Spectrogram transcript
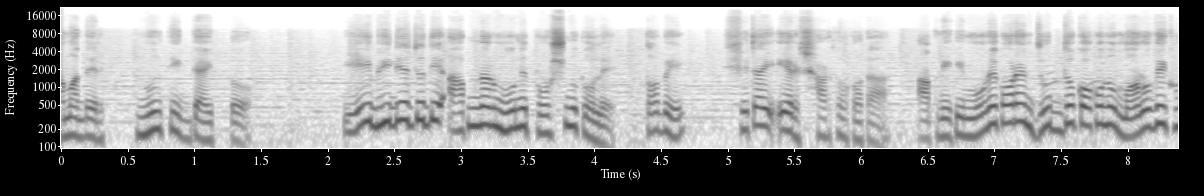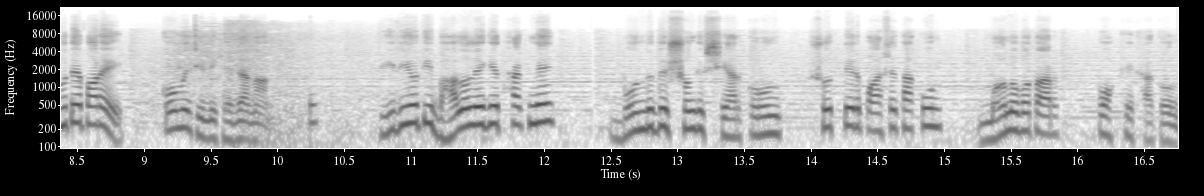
আমাদের নৈতিক দায়িত্ব? এই ভিডিও যদি আপনার মনে প্রশ্ন তোলে, তবে সেটাই এর সার্থকতা। আপনি কি মনে করেন যুদ্ধ কখনো মানবিক হতে পারে? কমেন্টে লিখে জানান। ভিডিওটি ভালো লেগে থাকলে বন্ধুদের সঙ্গে শেয়ার করুন, সত্যের পাশে থাকুন, মানবতার পক্ষে থাকুন।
